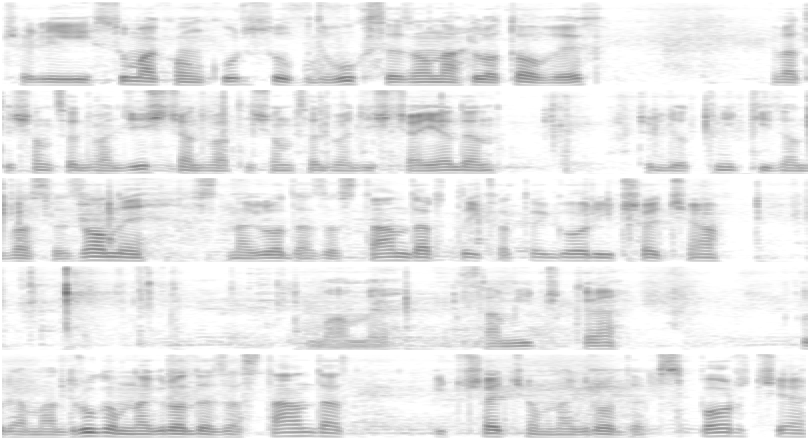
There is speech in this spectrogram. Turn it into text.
czyli suma konkursów w dwóch sezonach lotowych 2020-2021 czyli lotniki za dwa sezony. Nagroda za standard tej kategorii, trzecia. Tu mamy samiczkę, która ma drugą nagrodę za standard i trzecią nagrodę w sporcie.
